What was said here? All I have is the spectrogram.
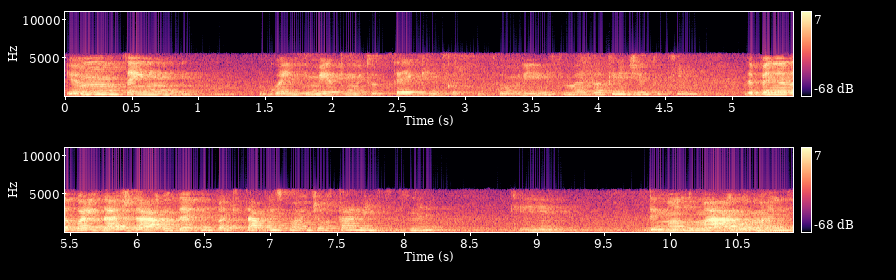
Eu não tenho um conhecimento muito técnico assim, sobre isso, mas acredito que, dependendo da qualidade da água, deve impactar principalmente hortaliças, né? Que demandam uma água mais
